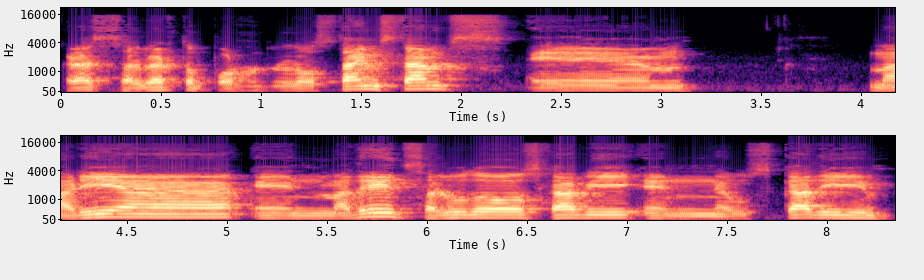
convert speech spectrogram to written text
Gracias, Alberto, por los timestamps. Eh, María en Madrid, saludos. Javi en Euskadi.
